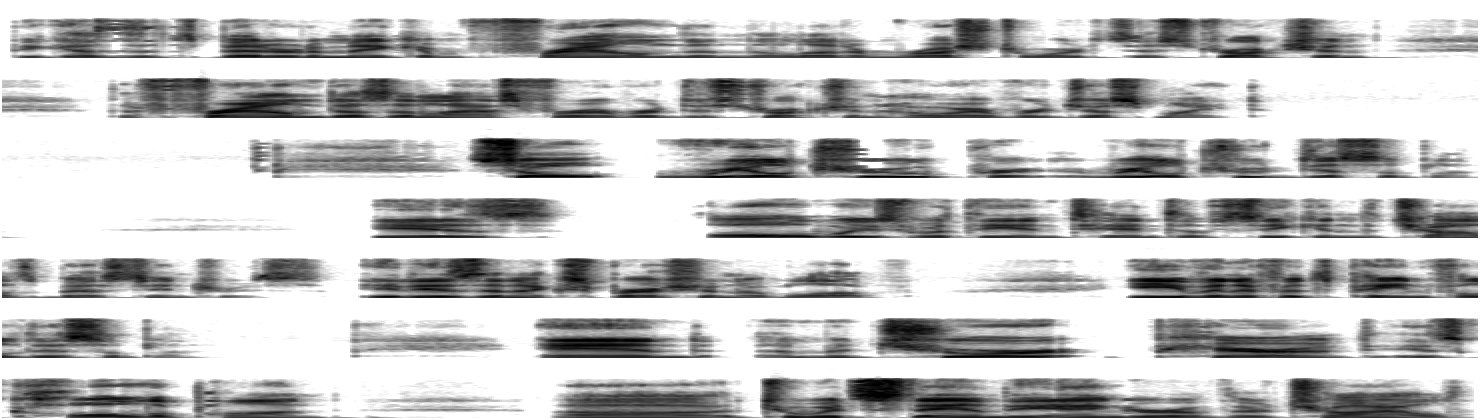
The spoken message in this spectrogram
because it's better to make him frown than to let him rush towards destruction. The frown doesn't last forever. Destruction, however, just might. So, real true, real true discipline is always with the intent of seeking the child's best interests. It is an expression of love, even if it's painful discipline and a mature parent is called upon uh, to withstand the anger of their child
